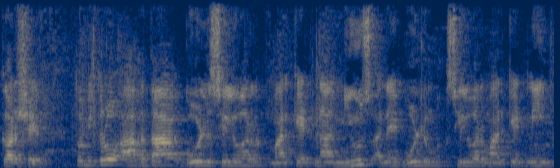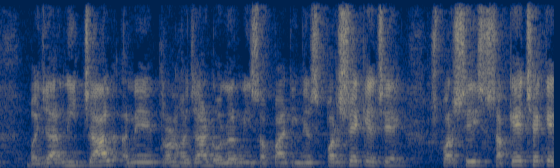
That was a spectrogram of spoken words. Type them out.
કરશે. તો મિત્રો, આ હતા ગોલ્ડ સિલ્વર માર્કેટના ન્યૂઝ અને ગોલ્ડ સિલ્વર માર્કેટની બજારની ચાલ અને ત્રણ હજાર ડોલરની સપાટીને સ્પર્શે કે છે, સ્પર્શી શકે છે કે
